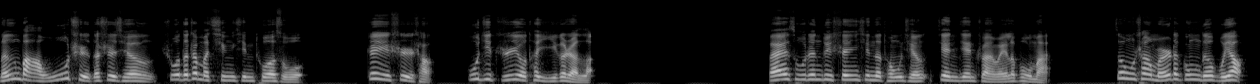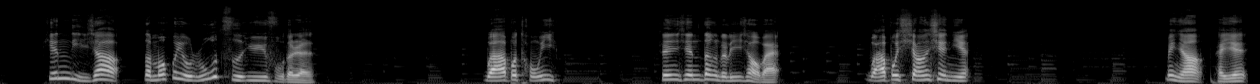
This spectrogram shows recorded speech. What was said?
能把无耻的事情说的这么清新脱俗，这世上估计只有他一个人了。白素贞对身心的同情渐渐转为了不满，送上门的功德不要，天底下怎么会有如此迂腐的人？我不同意。身心瞪着李小白，我不相信你。媚娘、彩音，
